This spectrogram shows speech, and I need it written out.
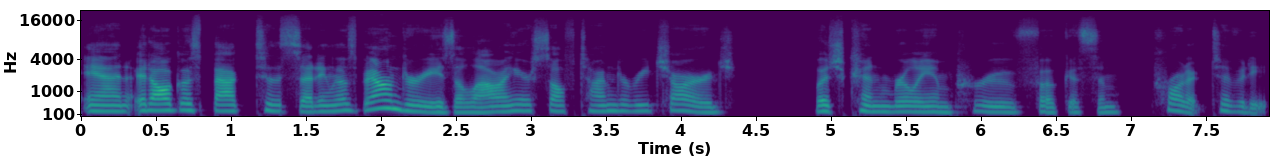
And it all goes back to setting those boundaries, allowing yourself time to recharge, which can really improve focus and productivity.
